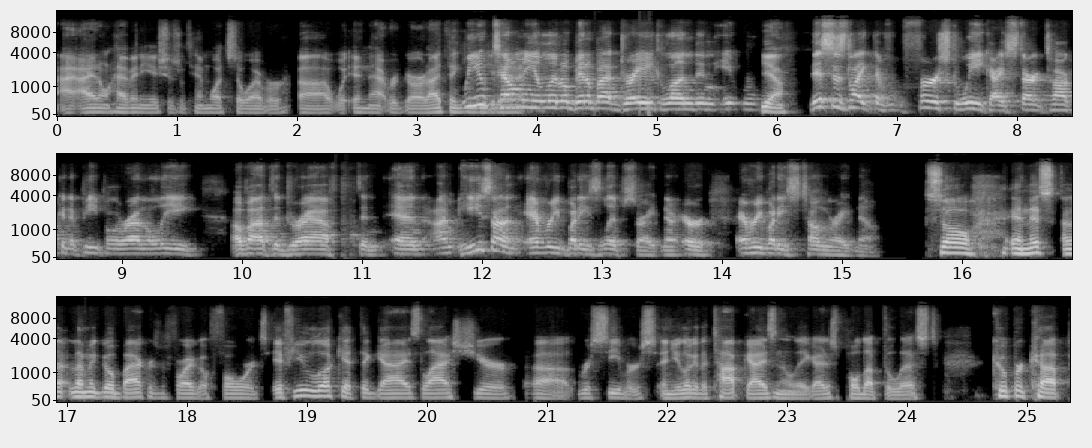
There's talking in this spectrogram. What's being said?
I, I don't have any issues with him whatsoever uh, in that regard. I think. Will you tell me a little bit about Drake London? It, yeah. This is like the first week I start talking to people around the league about the draft, and and I'm he's on everybody's lips right now, or everybody's tongue right now. So, and this, uh, let me go backwards before I go forwards. If you look at the guys last year, uh, receivers, and you look at the top guys in the league, I just pulled up the list Cooper Kupp,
